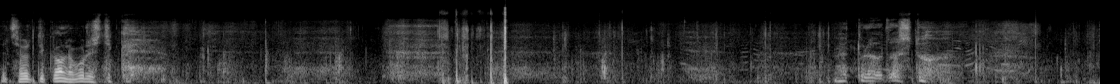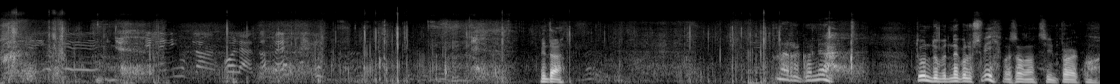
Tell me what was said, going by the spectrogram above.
täitsa vertikaalne kuristik. ühed tulevad vastu. Mida? märg on jah, tundub, et nagu oleks vihma sadanud siin praegu.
